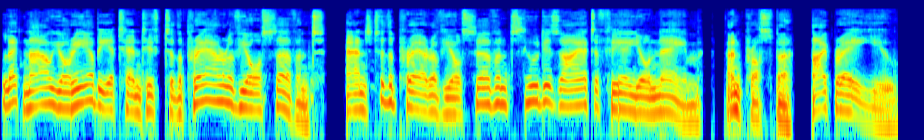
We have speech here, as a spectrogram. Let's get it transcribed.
let now your ear be attentive to the prayer of your servant, and to the prayer of your servants who desire to fear your name, and prosper, I pray you,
